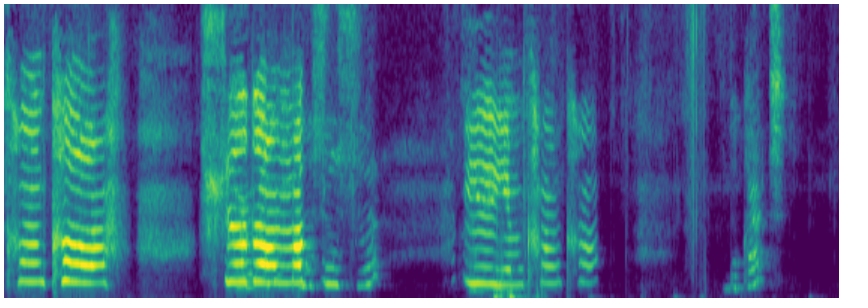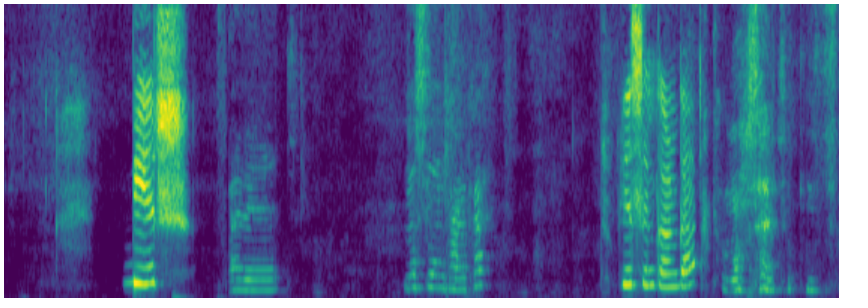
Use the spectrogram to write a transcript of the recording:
kanka. Suya dalmak Nasılsın? iyiyim kanka. Bu kaç? Bir. Evet. Nasılsın kanka? İyisin kanka. Tamam sen çok iyisin.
